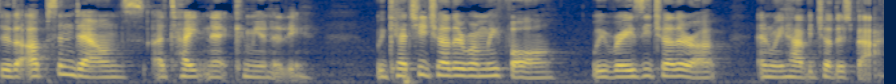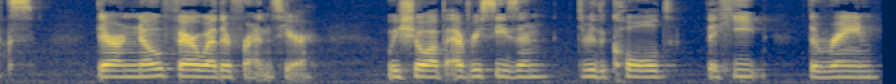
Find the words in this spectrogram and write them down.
Through the ups and downs, a tight knit community. We catch each other when we fall, we raise each other up, and we have each other's backs. There are no fair weather friends here. We show up every season through the cold, the heat, the rain,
